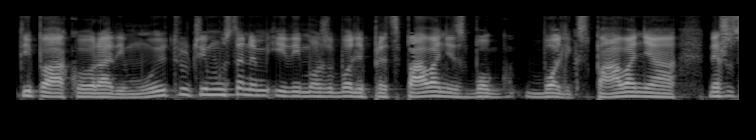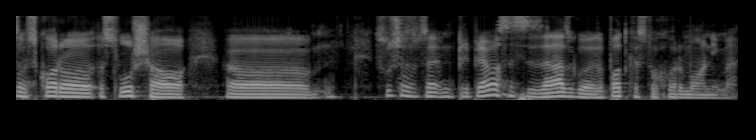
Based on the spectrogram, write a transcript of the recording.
tipa ako radim ujutru čim ustanem ili možda bolje pred spavanje zbog boljeg spavanja, nešto sam skoro slušao, uh, slušao sam pripremao sam se za razgovor za podcast o hormonima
